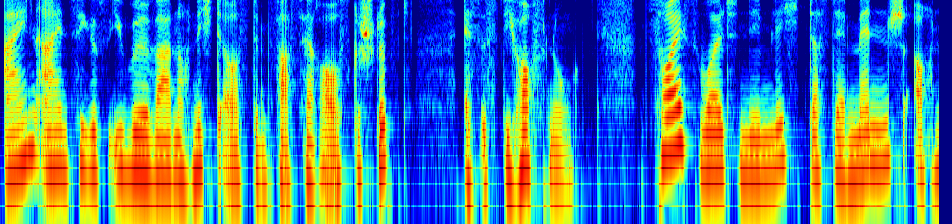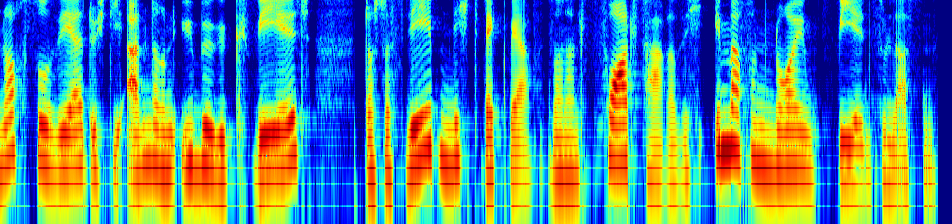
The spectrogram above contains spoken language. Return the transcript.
Ein einziges Übel war noch nicht aus dem Fass herausgeschlüpft. Es ist die Hoffnung. Zeus wollte nämlich, dass der Mensch auch noch so sehr durch die anderen Übel gequält doch das Leben nicht wegwerfen, sondern fortfahre, sich immer von neuem quälen zu lassen.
